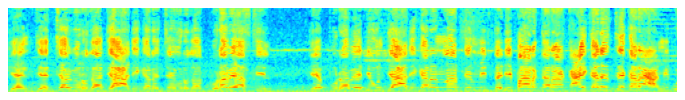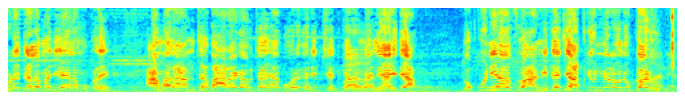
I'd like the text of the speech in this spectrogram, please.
ज्या- ज्याच्या विरोधात ज्या अधिकाऱ्यांच्या विरोधात पुरावे असतील ते पुरावे देऊन त्या अधिकाऱ्यांना ते मी तडीपार करा. काय करायचं ते करा. आम्ही कुठे त्याला मध्ये यायला मोकळे? आम्हाला आमच्या बारा गावच्या ह्या गोरगरीब शेतकऱ्यांना न्याय द्या. तो कुणी असो आम्ही त्याची हात घेऊन मिरवणूक काढू. हे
